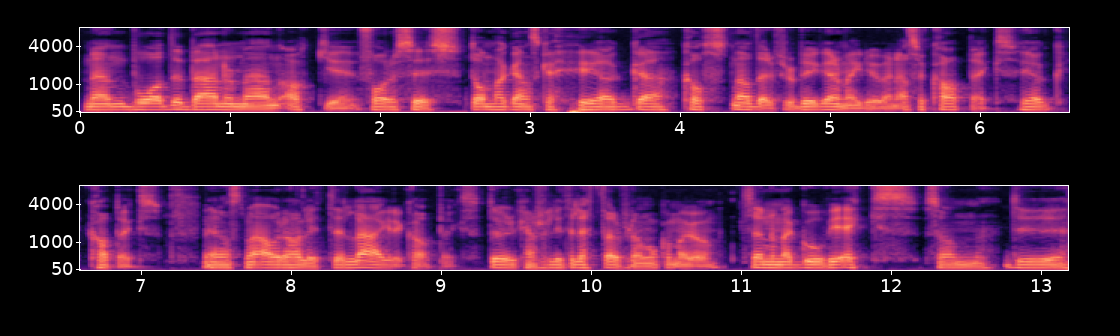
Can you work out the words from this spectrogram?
Men både Bannerman och eh, Forces, de har ganska höga kostnader för att bygga de här gruvorna, alltså capex, hög capex. Medan de här Aura har lite lägre capex. Då är det kanske lite lättare för dem att komma igång. Sen de här Govi X som du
